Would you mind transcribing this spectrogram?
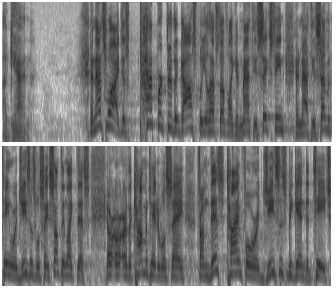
again. And that's why I just peppered through the gospel. You'll have stuff like in Matthew 16 and Matthew 17 where Jesus will say something like this, or, or, or, the commentator will say, From this time forward, Jesus began to teach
